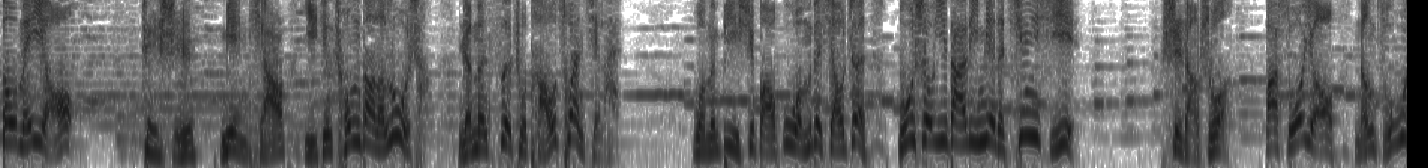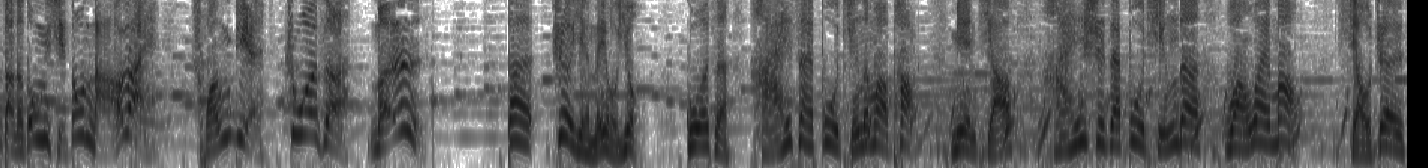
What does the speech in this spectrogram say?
都没有。这时，面条已经冲到了路上，人们四处逃窜起来。我们必须保护我们的小镇不受意大利面的侵袭。市长说：“把所有能阻挡的东西都拿来，床垫、桌子、门。”但这也没有用，锅子还在不停的冒泡，面条还是在不停的往外冒，小镇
